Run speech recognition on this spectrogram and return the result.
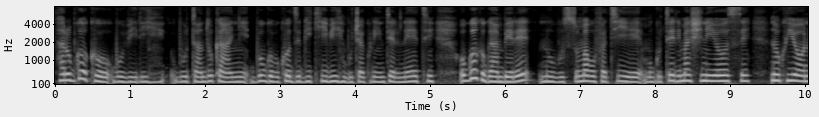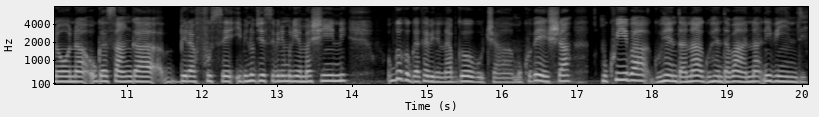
hari ubwoko bubiri butandukanye bw'ubwo bukozi bw'ikibi buca kuri interineti ubwoko bwa mbere ni ubusuma bufatiye mu gutera imashini yose no kuyonona ugasanga birafuse ibintu byose biri muri iyo mashini ubwoko bwa kabiri nabwo buca mu kubesha mu kwiba guhendana guhenda abana n'ibindi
